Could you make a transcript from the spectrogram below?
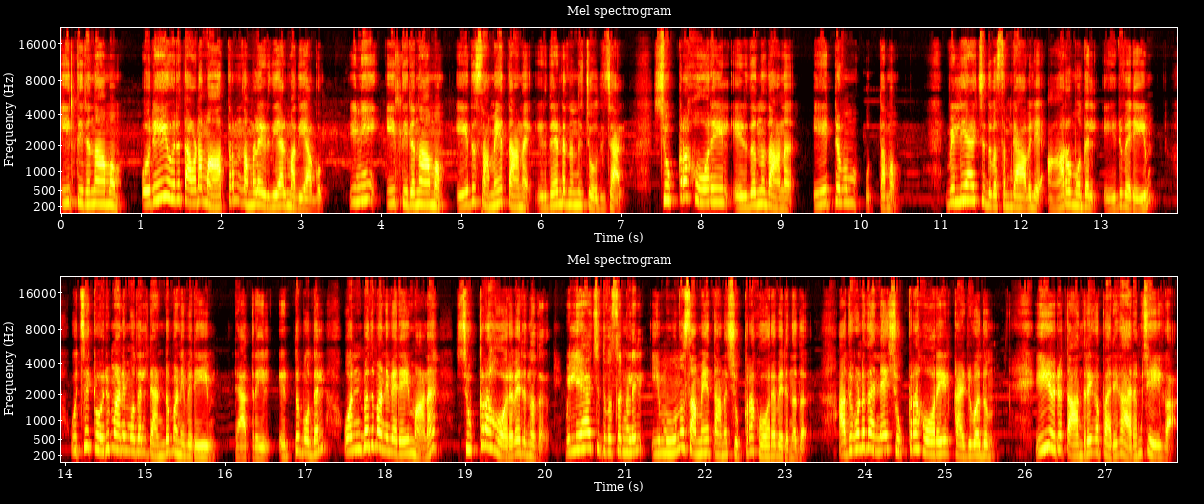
ഈ തിരുനാമം ഒരേ ഒരു തവണ മാത്രം നമ്മൾ എഴുതിയാൽ മതിയാകും. ഇനി ഈ തിരുനാമം ഏത് സമയത്താണ് എഴുതേണ്ടതെന്ന് ചോദിച്ചാൽ ശുക്രഹോരയിൽ എഴുതുന്നതാണ് ഏറ്റവും ഉത്തമം. വെള്ളിയാഴ്ച ദിവസം രാവിലെ ആറു മുതൽ ഏഴ് വരെയും ഉച്ചയ്ക്ക് ഒരു മണി മുതൽ രണ്ട് മണി വരെയും രാത്രിയിൽ എട്ട് മുതൽ ഒൻപത് മണിവരെയുമാണ് ശുക്രഹോര വരുന്നത്. വെള്ളിയാഴ്ച ദിവസങ്ങളിൽ ഈ മൂന്ന് സമയത്താണ് ശുക്രഹോര വരുന്നത്. അതുകൊണ്ട് തന്നെ ശുക്രഹോരയിൽ കഴിവതും ഈ ഒരു താന്ത്രിക പരിഹാരം ചെയ്യുക.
